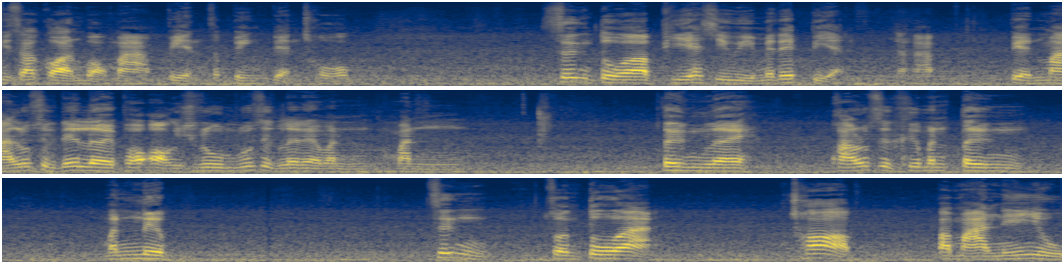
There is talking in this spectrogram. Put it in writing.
วิศวกรบอกมาเปลี่ยนสปริงเปลี่ยนโชคซึ่งตัว PHEV ไม่ได้เปลี่ยนนะครับ เปลี่ยนมารู้สึกได้เลย พอออกชูรูมรู้สึกเลยเลยมันมันตึงเลย ความรู้สึกคือมันตึงมันหนึบ ซึ่งส่วนตัวชอบประมาณนี้อยู่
